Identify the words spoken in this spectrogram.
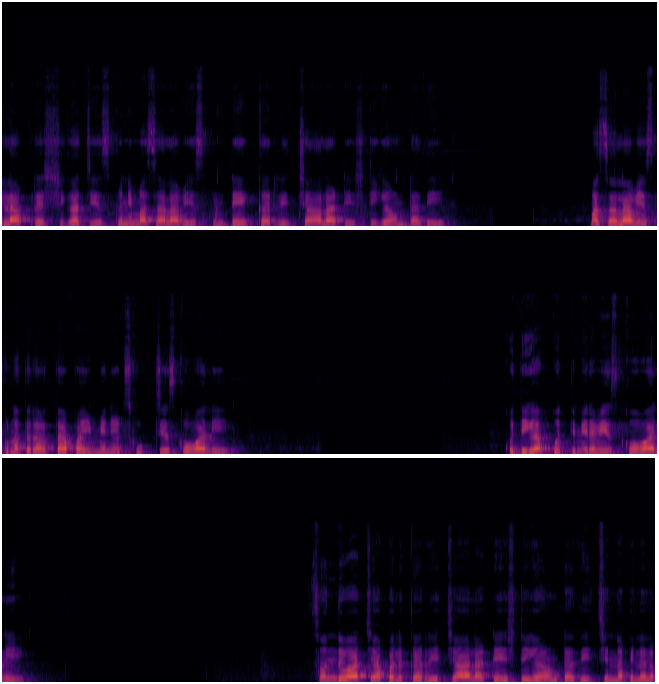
ఇలా ఫ్రెష్గా చేసుకుని మసాలా వేసుకుంటే కర్రీ చాలా టేస్టీగా ఉంటుంది. మసాలా వేసుకున్న తర్వాత ఫైవ్ మినిట్స్ కుక్ చేసుకోవాలి. కొద్దిగా కొత్తిమీర వేసుకోవాలి. సొందువా చేపల కర్రీ చాలా టేస్టీగా ఉంటుంది. చిన్నపిల్లలు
